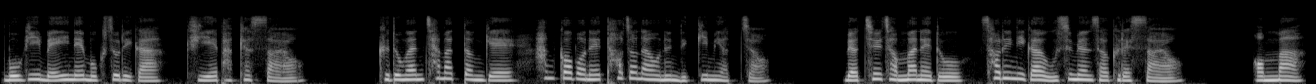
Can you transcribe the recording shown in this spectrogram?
목이 메인의 목소리가 귀에 박혔어요. 그동안 참았던 게 한꺼번에 터져나오는 느낌이었죠. 며칠 전만 해도 서린이가 웃으면서 그랬어요. 엄마,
